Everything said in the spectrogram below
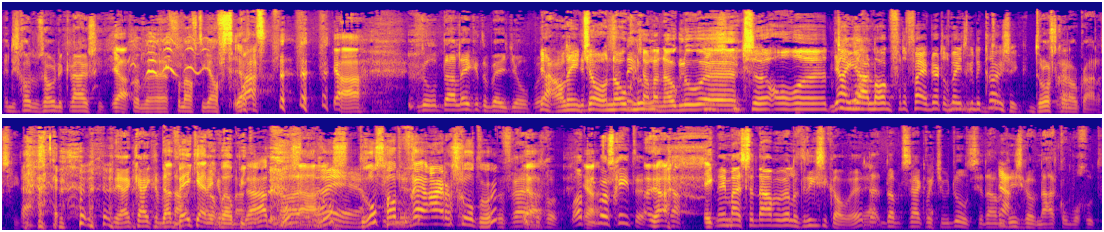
En die schoot hem zo in de kruising Ja. van, eh, vanaf die afstand. Ja, Ik bedoel, daar leek het een beetje op. hè. Ja, alleen Çalhanoğlu, die eh, ze al eh, tien ja. jaar lang van de 35 meter in de kruising. Drost kan ook aardig schieten. ja, kijk hem Dat weet jij nog wel. Pieter. Ja. Drost had een vrij aardig schot hoor. Een vrij Ja. goed schot. Laat Ja. die maar schieten. Ja. Ja. Ik- Nee, maar ze namen wel het risico. Hè? Dat, dat is eigenlijk wat je bedoelt. Ze namen Ja. het risico. Nou, komt wel goed.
